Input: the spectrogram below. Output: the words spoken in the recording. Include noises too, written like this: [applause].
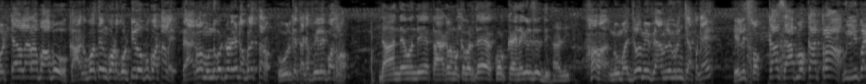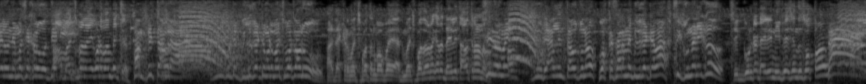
కొట్టేవలేరా బాబు? కాకపోతే ఇంకోటి కొట్టి లోపు కొట్టాలి. పేకలో ముందు కొట్టినోడిగా డబ్బులు ఇస్తారు. ఊరికే తెగ ఫీల్ అయిపోతున్నావు దాందేముంది? పేకల ముక్క పడితే కుక్క అయినా గెలుచుద్ది. అది. నువ్వు మధ్యలో మీ ఫ్యామిలీ గురించి చెప్పకే. వెళ్ళి సొక్క శాప మొక్క అట్రా. ఉల్లిపాయలు నిమ్మ చెక్కలు వద్దే. ఆ మంచి పని కూడా పంపించు. పంపిస్తాంరా. ఊరుకుంటే బిల్లు కట్టి కూడా మర్చిపోతావు నువ్వు అది ఎక్కడ మర్చిపోతాను బాబాయ్? అది మర్చిపోతాను కదా డైలీ తాగుతున్నాను. మూడేళ్ళ నుంచి తాగుతున్నావు. ఒక్కసారన్నా బిల్లు కట్టావా? సిగ్గుందా నీకు? సిగ్గుంటే డైలీ నీ ఫేస్ ఎందుకు చూస్తాం ఏయ్!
